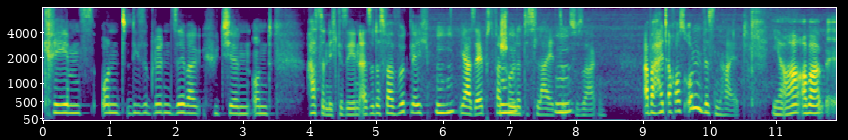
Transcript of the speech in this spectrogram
Cremes und diese blöden Silberhütchen und hast du nicht gesehen. Also das war wirklich, mhm. ja, selbstverschuldetes mhm. Leid mhm. sozusagen. Aber halt auch aus Unwissenheit. Ja, aber äh,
